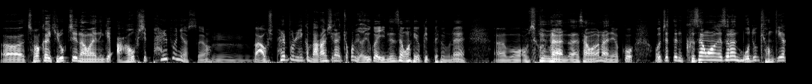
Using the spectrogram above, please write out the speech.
어, 정확하게 기록지에 나와 있는 게 9시 8분이었어요. 음. 9시 8분이니까 마감 시간이 조금 여유가 있는 상황이었기 때문에, 아, 뭐, 엄청난 상황은 아니었고, 어쨌든 그 상황에서는 모두 경기가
